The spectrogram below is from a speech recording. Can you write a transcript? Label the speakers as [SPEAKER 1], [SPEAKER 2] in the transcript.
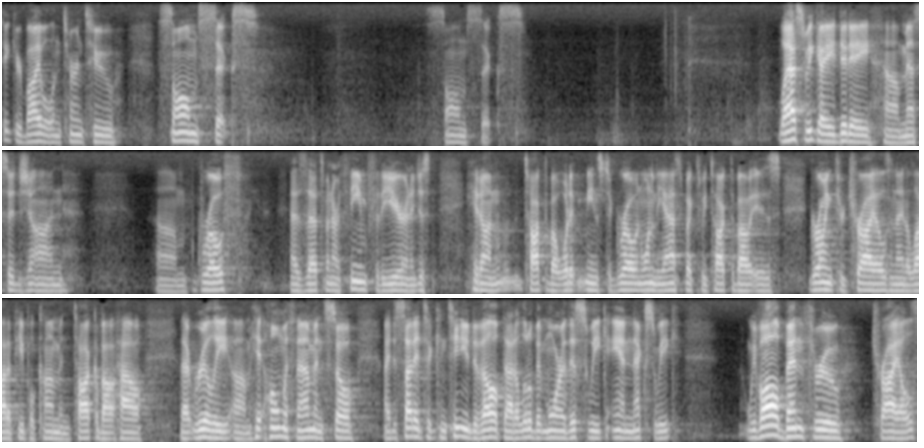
[SPEAKER 1] Take your Bible and turn to Psalm 6. Psalm 6. Last week I did a uh, message on um, growth, as that's been our theme for the year, and I just hit on, talked about what it means to grow. And one of the aspects we talked about is growing through trials, and I had a lot of people come and talk about how that really um, hit home with them. And so I decided to continue to develop that a little bit more this week and next week. We've all been through trials,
